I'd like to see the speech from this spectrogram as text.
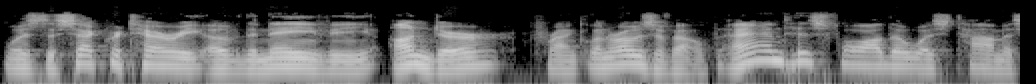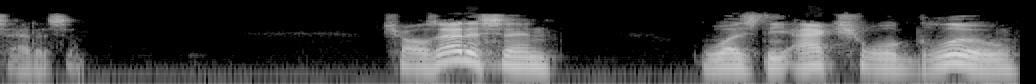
was the Secretary of the Navy under Franklin Roosevelt, and his father was Thomas Edison. Charles Edison was the actual glue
